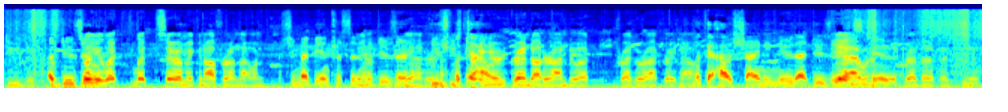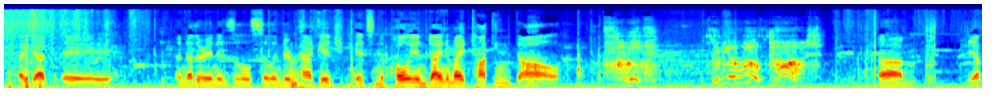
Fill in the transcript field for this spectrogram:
doozer. a I'm telling you, doozer. let let Sarah make an offer on that one. She might be interested in the doozer. Yeah, her, He's- she's turning how- her granddaughter onto a Fraggle Rock right now. Look at how shiny new that doozer yeah, I is would too. have grabbed that if I'd seen it. I got a Another in his little cylinder package. It's Napoleon Dynamite talking doll. Sweet. Maybe I will. Gosh. Um, yep.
